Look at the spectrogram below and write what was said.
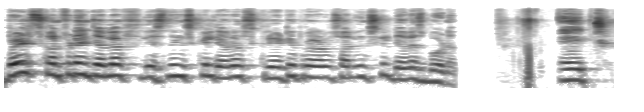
Builds confidence, develops listening skill, develops creative problem solving skill, develops boredom. 8.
